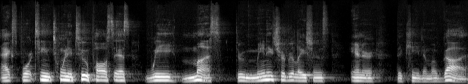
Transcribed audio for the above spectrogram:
Acts 14, 22, Paul says, We must, through many tribulations, enter the kingdom of God.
